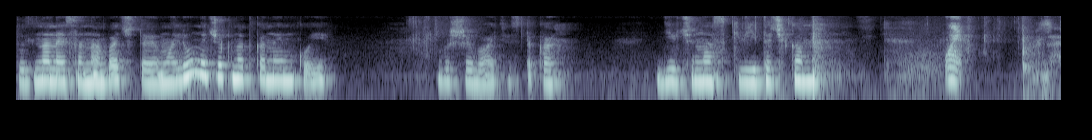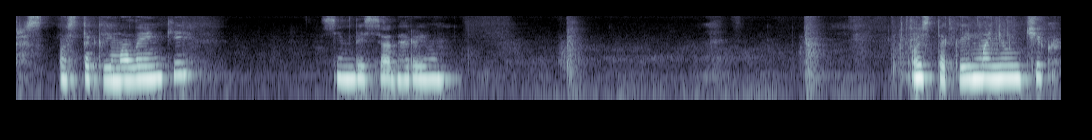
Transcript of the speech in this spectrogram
Тут нанесена, бачите, малюночок на тканинку і вишивати. Ось така дівчина з квіточками. Ой, зараз ось такий маленький. 70 гривень. Ось такий манюнчик.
